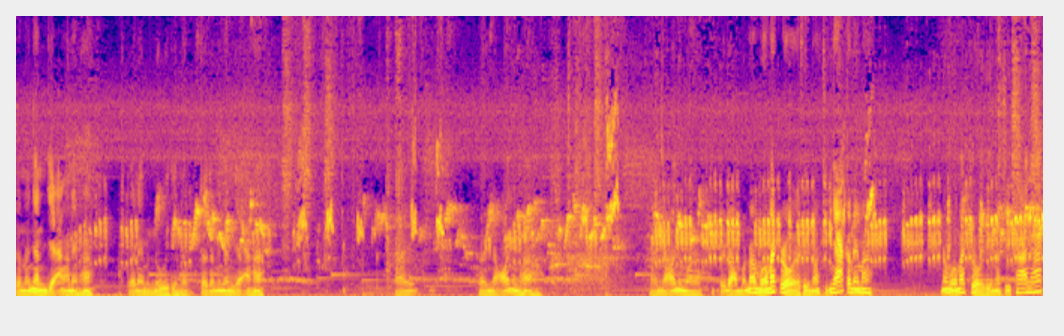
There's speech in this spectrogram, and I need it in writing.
cho nó nhanh dạng anh em ha. Cái này mình nuôi thì nó cho nó nhanh dạng ha. Đấy. Hơi nhỏ nhưng mà, hơi nhỏ nhưng mà cái đồng mà nó mở mắt rồi thì nó chỉ nhát anh em ha. Nó mở mắt rồi thì nó sẽ khá nhát.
